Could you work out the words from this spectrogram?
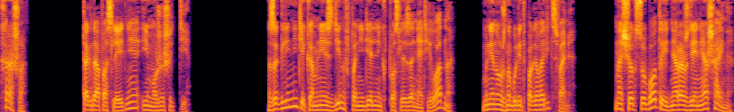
«Хорошо. Тогда последнее, и можешь идти. Загляните ко мне с Дин в понедельник после занятий, ладно? Мне нужно будет поговорить с вами. Насчет субботы и дня рождения Шайны.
